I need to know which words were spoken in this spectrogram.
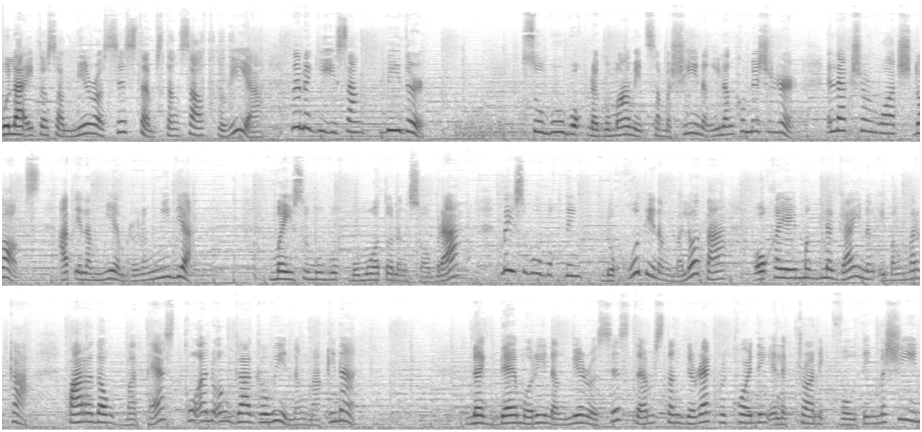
Mula ito sa Miro Systems ng South Korea na nag-iisang bidder. Sumubok na gumamit sa machine ang ilang commissioner, election watchdogs at ilang miyembro ng media. May sumubok bumoto ng sobra, may sumubok ding lukutin ang balota o kaya'y maglagay ng ibang marka para daw matest kung ano ang gagawin ng makina. Nag-demo rin ang Miro Systems ng Direct Recording Electronic Voting Machine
